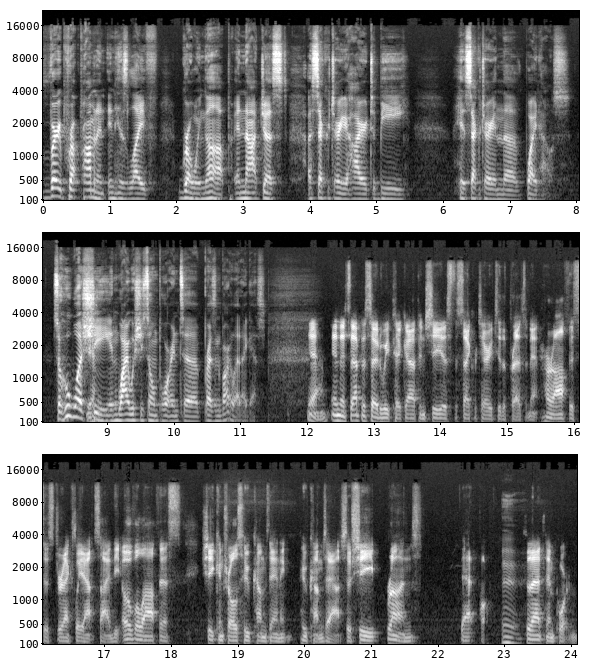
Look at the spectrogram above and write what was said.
very pro- prominent in his life growing up and not just a secretary hired to be his secretary in the White House. So who was yeah. she and why was she so important to President Bartlet, I guess? Yeah, in this episode we pick up and she is the secretary to the president. Her office is directly outside the Oval Office. She controls who comes in and who comes out. So she runs that part. Mm. So that's important.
